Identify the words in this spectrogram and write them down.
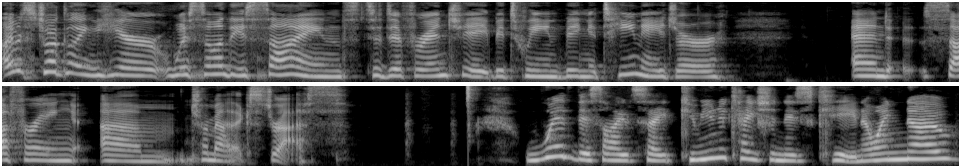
I'm struggling here with some of these signs to differentiate between being a teenager and suffering um, traumatic stress. With this, I would say communication is key. Now, I know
